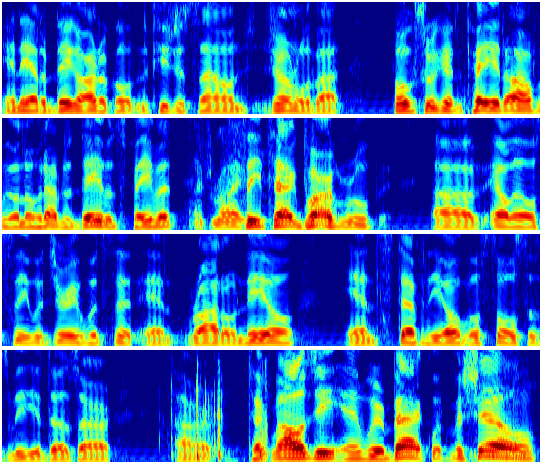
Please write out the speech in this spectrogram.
and they had a big article in the Puget Sound Journal about folks who are getting paid off. We don't know what happened to David's payment. That's right. SeaTac Bar Group, uh, LLC with Jerry Whitsitt and Rod O'Neill and Stephanie Ogle, Solstice Media, does our our technology, and we're back with Michelle.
